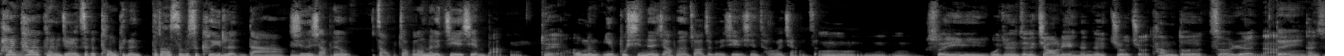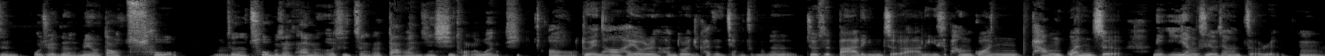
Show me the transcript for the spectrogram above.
他他可能觉得这个痛，可能不知道是不是可以忍的啊。其实小朋友找找不到那个界限吧。嗯，对。我们也不信任小朋友抓这个界限才会这样子。嗯嗯嗯，所以我觉得这个教练跟这个舅舅他们都有责任啊。对，但是我觉得没有到错。真的错不在他们，而是整个大环境系统的问题。哦，对，然后还有人，很多人就开始讲，怎么真的就是霸凌者啊？你是旁观旁观者，你一样是有这样的责任。嗯，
